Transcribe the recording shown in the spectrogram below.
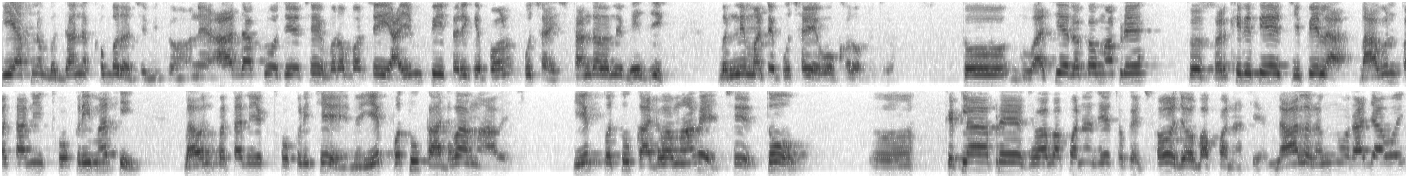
એ આપને બધાને ખબર જ છે મિત્રો. અને આ દાખલો જે છે, બરોબર છે, એ આઈએમપી તરીકે પણ પૂછાય. સ્ટાન્ડર્ડ અને બેઝિક બંને માટે પૂછાય એવો ખરો મિત્રો. તો વાંચીએ રકમ આપણે. તો સરખી રીતે ચીપેલા બાવન પત્તાની થોકડીમાંથી, બાવન પત્તાની એક થોકડી છે અને એક પત્તું કાઢવામાં આવે છે. એક પત્તું કાઢવામાં આવે છે તો કેટલા આપણે જવાબ આપવાના છે? તો કે છ જવાબ આપવાના છે. લાલ રંગનો રાજા હોય,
